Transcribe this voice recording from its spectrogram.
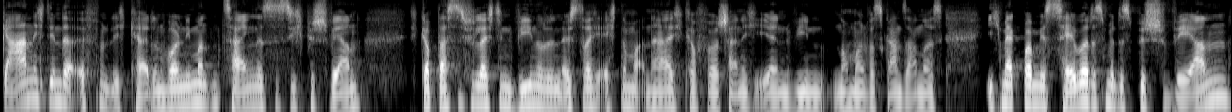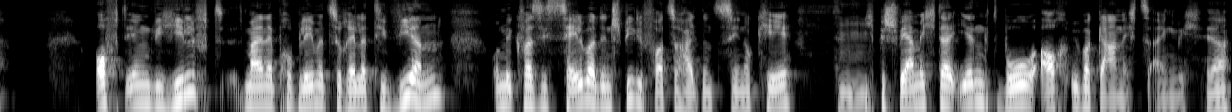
gar nicht in der Öffentlichkeit und wollen niemandem zeigen, dass sie sich beschweren. Ich glaube, das ist vielleicht in Wien oder in Österreich echt nochmal, naja, ich glaube wahrscheinlich eher in Wien nochmal was ganz anderes. Ich merke bei mir selber, dass mir das Beschweren oft irgendwie hilft, meine Probleme zu relativieren und mir quasi selber den Spiegel vorzuhalten und zu sehen, okay, Mhm. ich beschwere mich da irgendwo auch über gar nichts eigentlich, ja.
